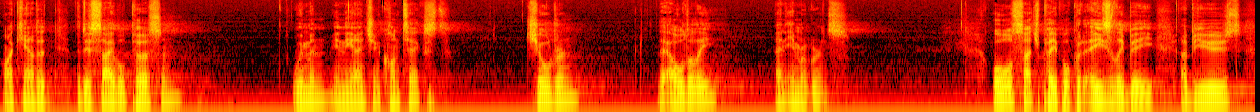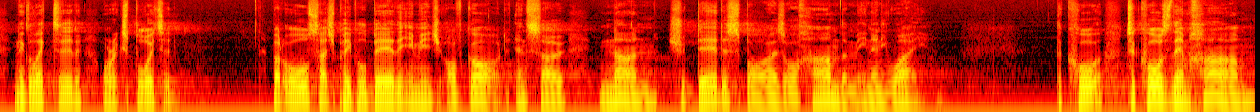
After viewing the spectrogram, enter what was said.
I counted the disabled person, women in the ancient context, children, the elderly, and immigrants. All such people could easily be abused, neglected, or exploited. But all such people bear the image of God, and so none should dare despise or harm them in any way. Co- to cause them harm,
